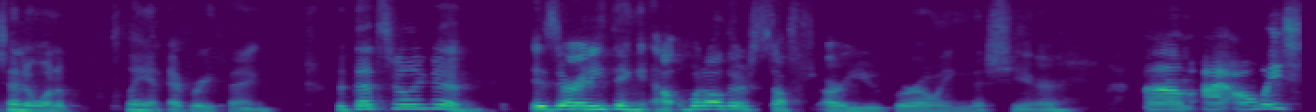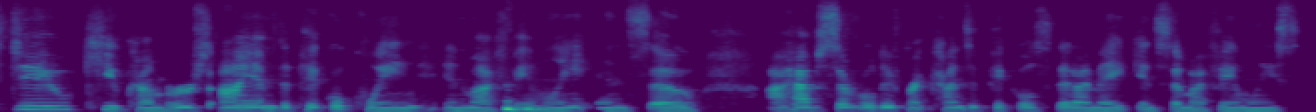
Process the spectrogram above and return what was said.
tend to want to plant everything, but that's really good. Is there anything else? What other stuff are you growing this year? Um, I always do cucumbers. I am the pickle queen in my family. and so I have several different kinds of pickles that I make. And so my family's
